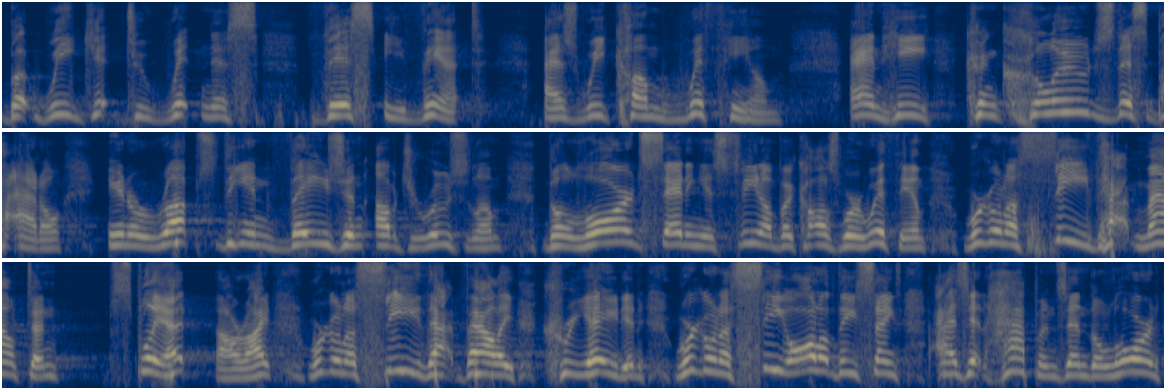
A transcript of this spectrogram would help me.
but we get to witness this event as we come with him and he concludes this battle, interrupts the invasion of Jerusalem. The Lord setting his feet on because we're with him. We're going to see that mountain split, all right? We're going to see that valley created. We're going to see all of these things as it happens, and the Lord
